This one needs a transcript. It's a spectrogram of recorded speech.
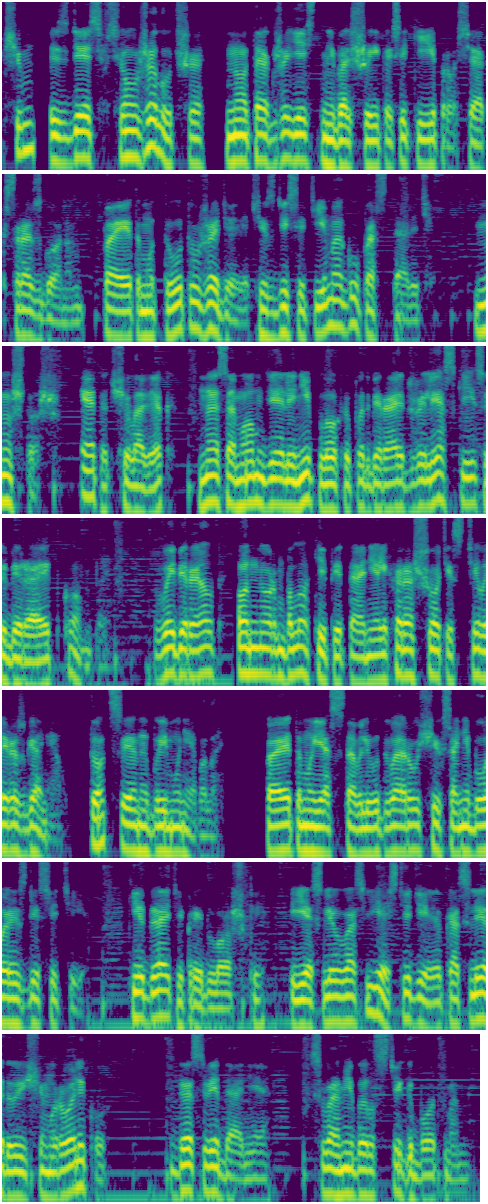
общем, здесь все уже лучше, но также есть небольшие косяки и просяк с разгоном, поэтому тут уже 9 из 10 могу поставить. Ну что ж, этот человек, на самом деле неплохо подбирает железки и собирает компы. Выбирал он норм блоки питания и хорошо тестил и разгонял, то цены бы ему не было. Поэтому я ставлю два орущих санибоя из 10. Кидайте предложки, если у вас есть идея к следующему ролику. До свидания. С вами был Стиг Ботман.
